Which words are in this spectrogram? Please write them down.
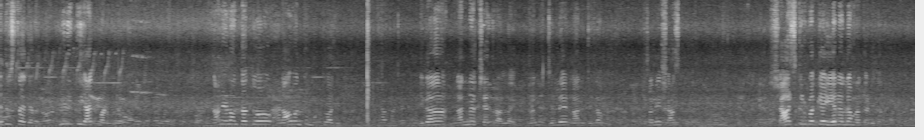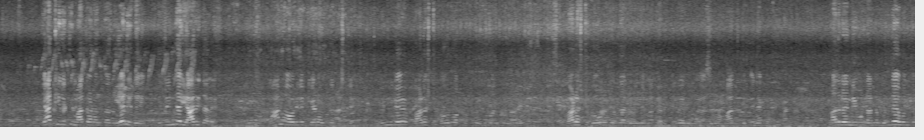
ಎದುರಿಸ್ತಾ ಇದ್ದಾರೆ. ಈ ರೀತಿ ಯಾಕೆ ಮಾಡ್ಬೋದು ನಾನು ಹೇಳೋಂಥದ್ದು ನಾವಂತೂ ಮುಕ್ತವಾಗಿದ್ದೀವಿ. ಈಗ ನನ್ನ ಕ್ಷೇತ್ರ ಅಲ್ಲ ಇದು. ನನ್ನ ಜಿಲ್ಲೆ, ನಾನು ಜಿಲ್ಲಾ ಮಂತ್ರಿ. ಸರಿ ಶಾಸಕರು. ಶಾಸಕರ ಬಗ್ಗೆ ಏನೆಲ್ಲ ಮಾತಾಡಿದ್ದಾರೆ? ಯಾಕೆ ಈ ರೀತಿ ಮಾತಾಡೋಂಥದ್ದು ಏನಿದೆ? ಇದರಿಂದ ಯಾರಿದ್ದಾರೆ? ನಾನು ಅವರಿಗೆ ಕೇಳುವಂಥದ್ದು ಅಷ್ಟೇ. ನಿಮಗೆ ಭಾಳಷ್ಟು ಗೌರವ ಕೊಟ್ಟು ಇದುವರೆಗೂ ನಾನು ಭಾಳಷ್ಟು ಗೌರವದಿಂದ ನಿಮಗೆ ಮಾತಾಡ್ತೇನೆ. ನಿಮ್ಮ ನಿಮ್ಮ ಮಾತಿಗೆ ಬೆಲೆ ಕೊಟ್ಟು ಮಾಡ್ತೀನಿ ಆದರೆ ನೀವು ನನ್ನ ಮುಂದೆ ಒಂದು,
